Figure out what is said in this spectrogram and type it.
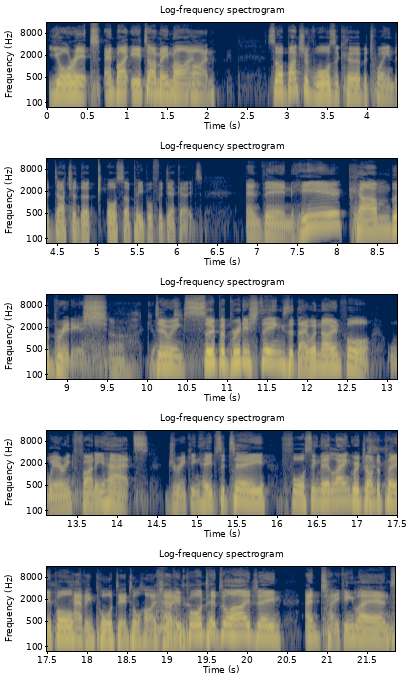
You're it. And by it, I mean mine. Mine. So a bunch of wars occur between the Dutch and the Xhosa people for decades. And then here come the British, Oh, doing super British things that they were known for wearing funny hats, drinking heaps of tea, forcing their language onto people, having poor dental hygiene. having poor dental hygiene, and taking land.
